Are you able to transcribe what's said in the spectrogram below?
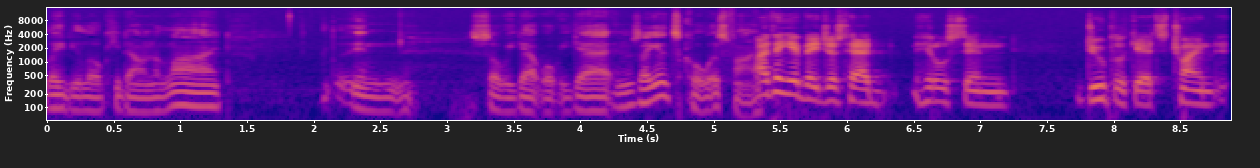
Lady Loki down the line, and so we got what we got, and it was like, it's cool, it's fine. I think if they just had Hiddleston duplicates trying to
